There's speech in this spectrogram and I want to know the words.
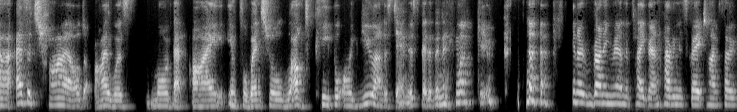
uh, as a child, I was more of that I influential, loved people. Or oh, you understand this better than anyone can. you know, running around the playground, having this great time. So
